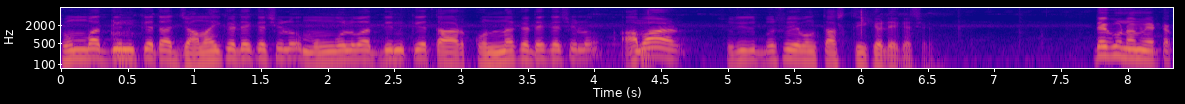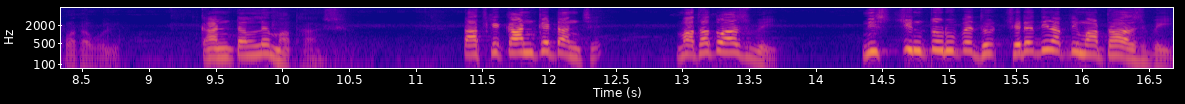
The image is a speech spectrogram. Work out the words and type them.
সোমবার দিনকে তার জামাইকে ডেকেছিল মঙ্গলবার দিনকে তার কন্যাকে ডেকেছিল আবার সুজিত বসু এবং তার স্ত্রীকে ডেকেছে। দেখুন আমি একটা কথা বলি। কান টানলে মাথা আসে। আজকে কানকে টানছে, মাথা তো আসবেই। নিশ্চিন্ত রূপে ছেড়ে দিন আপনি, মাথা আসবেই।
